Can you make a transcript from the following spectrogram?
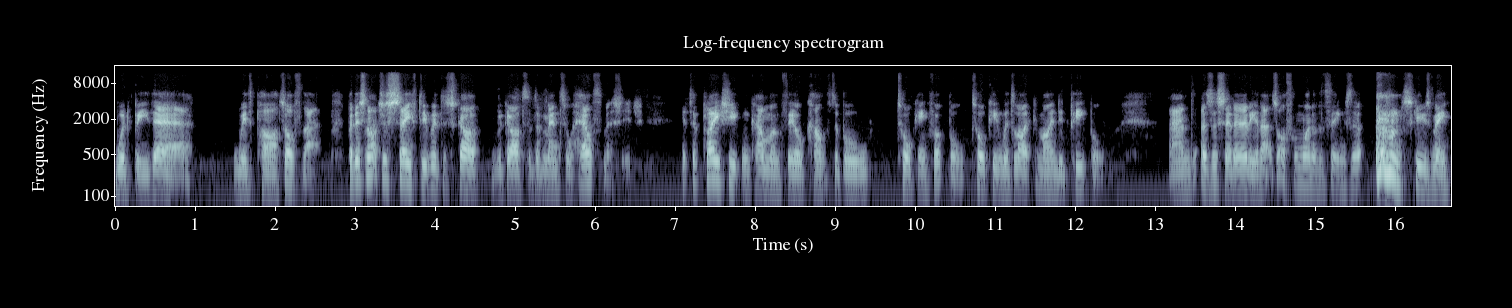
would be there with part of that. But it's not just safety with regard regard to the mental health message. It's a place you can come and feel comfortable talking football, talking with like-minded people. And as I said earlier, that's often one of the things that, excuse me,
